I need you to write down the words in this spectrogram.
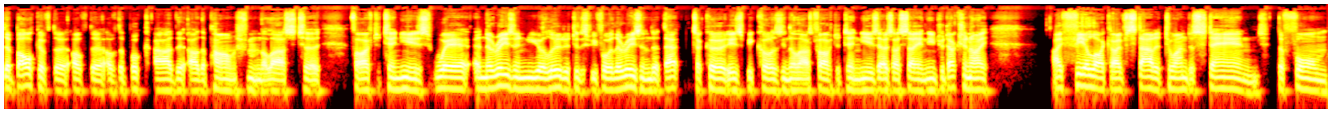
the bulk of the of the of the book are the are the poems from the last uh, 5 to 10 years where and the reason you alluded to this before the reason that that occurred is because in the last 5 to 10 years as I say in the introduction I I feel like I've started to understand the form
